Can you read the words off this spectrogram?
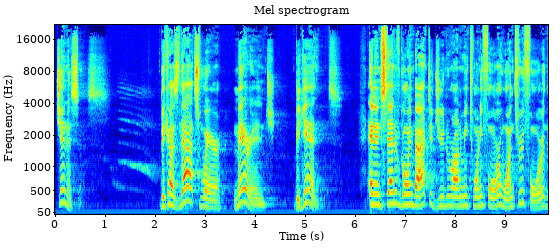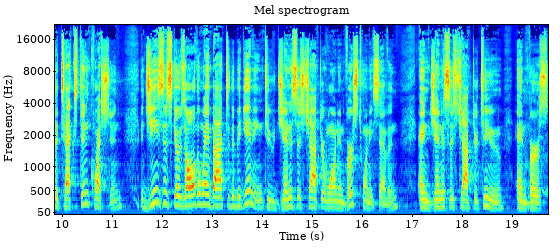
Genesis? Because that's where marriage begins. And instead of going back to Deuteronomy 24, 1 through 4, the text in question, Jesus goes all the way back to the beginning to Genesis chapter 1 and verse 27 and Genesis chapter 2 and verse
